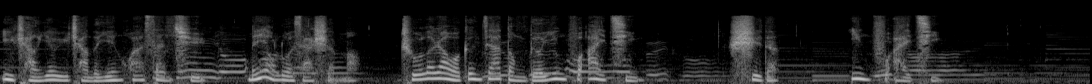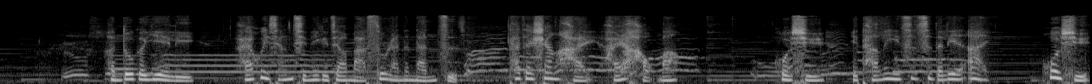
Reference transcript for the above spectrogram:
一场又一场的烟花散去，没有落下什么，除了让我更加懂得应付爱情。是的，应付爱情。很多个夜里，还会想起那个叫马苏然的男子，他在上海还好吗？或许也谈了一次次的恋爱，或许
